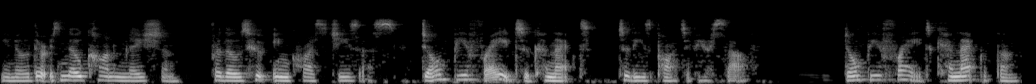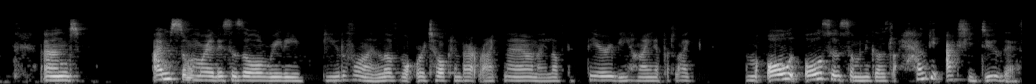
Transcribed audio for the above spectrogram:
You know, there is no condemnation for those who in Christ Jesus. Don't be afraid to connect to these parts of yourself. Don't be afraid. Connect with them. And I'm somewhere this is all really beautiful. I love what we're talking about right now, and I love the theory behind it. But like, I'm also someone who goes like, how do you actually do this?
